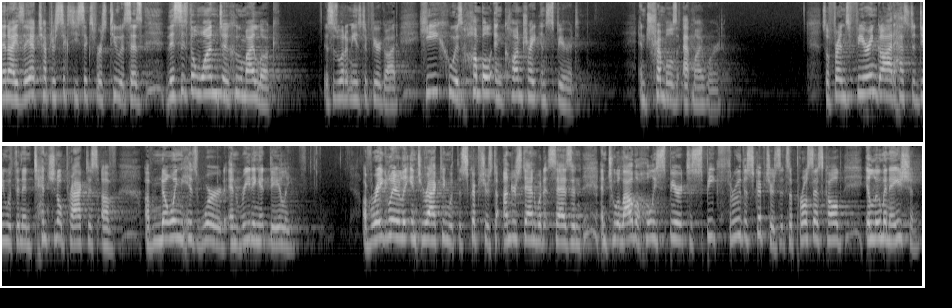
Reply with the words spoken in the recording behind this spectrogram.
then Isaiah chapter 66, verse 2, it says, This is the one to whom I look. This is what it means to fear God. He who is humble and contrite in spirit and trembles at my word. So, friends, fearing God has to do with an intentional practice of of knowing His Word and reading it daily, of regularly interacting with the Scriptures to understand what it says and, and to allow the Holy Spirit to speak through the Scriptures. It's a process called illumination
